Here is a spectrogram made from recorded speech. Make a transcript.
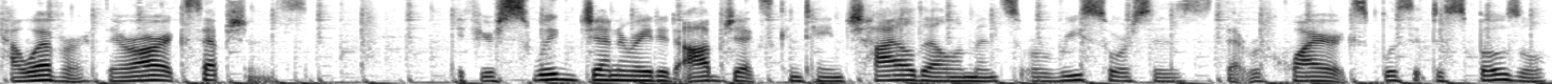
However, there are exceptions. If your Swig-generated objects contain child elements or resources that require explicit disposal,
